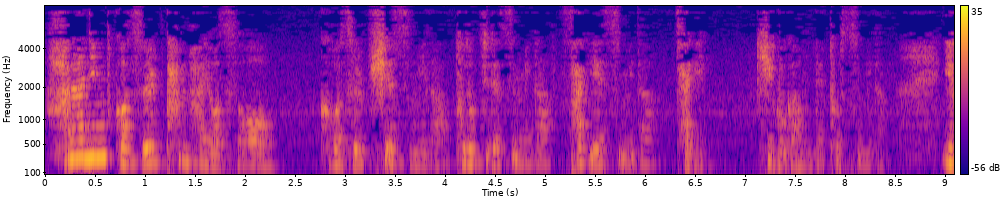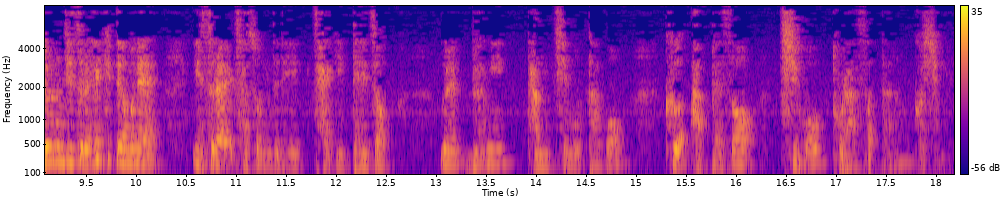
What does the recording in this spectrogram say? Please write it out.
하나님 것을 탐하여서 그것을 취했습니다. 도둑질했습니다. 사기했습니다. 자기 기구 가운데 뒀습니다. 이런 짓을 했기 때문에 이스라엘 자손들이 자기 대적을 능히 당치 못하고 그 앞에서 지고 돌아섰다는 것입니다.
